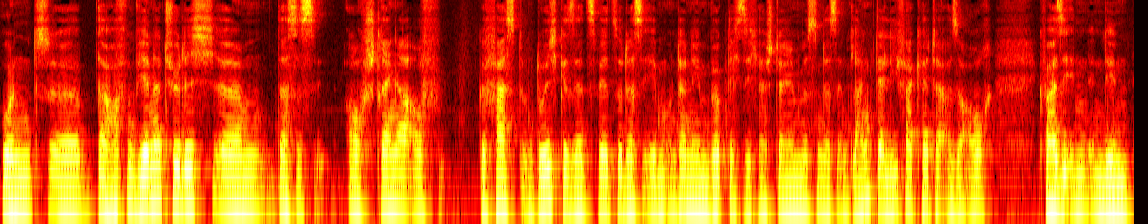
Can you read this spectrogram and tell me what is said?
Und äh, da hoffen wir natürlich, ähm, dass es auch strenger auf gefasst und durchgesetzt wird, sodass eben Unternehmen wirklich sicherstellen müssen, dass entlang der Lieferkette, also auch quasi in, in den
